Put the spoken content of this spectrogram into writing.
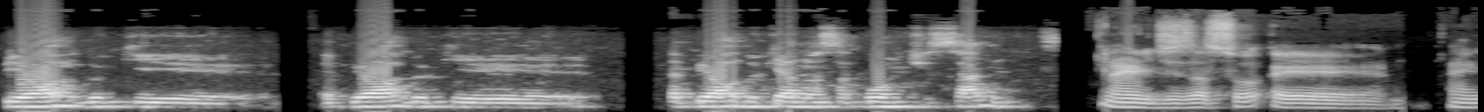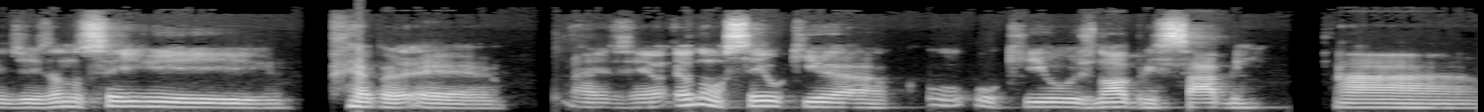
pior do que. É pior do que. É pior do que a nossa corte, sabe? Ele diz, é, ele diz eu não sei. É, eu não sei o que, a, o, o que os nobres sabem. A,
